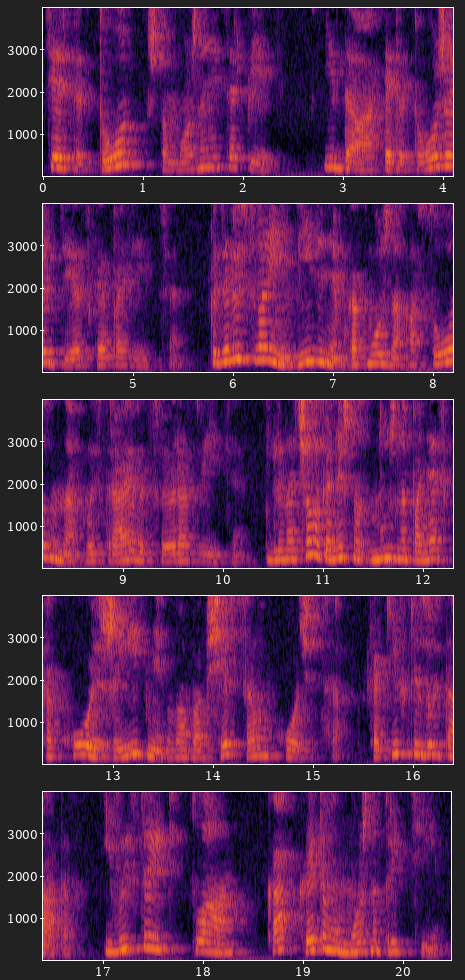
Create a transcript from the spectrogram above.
терпят то, что можно не терпеть. И да, это тоже детская позиция. Поделюсь своим видением, как можно осознанно выстраивать свое развитие. Для начала, конечно, нужно понять, какой жизни вам вообще в целом хочется, каких результатов, и выстроить план, как к этому можно прийти.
